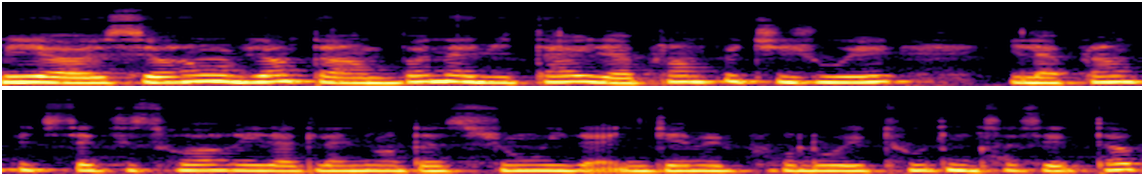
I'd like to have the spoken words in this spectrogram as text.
Mais euh, c'est vraiment bien, tu as un bon habitat, il a plein de petits jouets, il a plein de petits accessoires, il a de l'alimentation, il a une gamelle pour l'eau et tout, donc ça c'est top.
